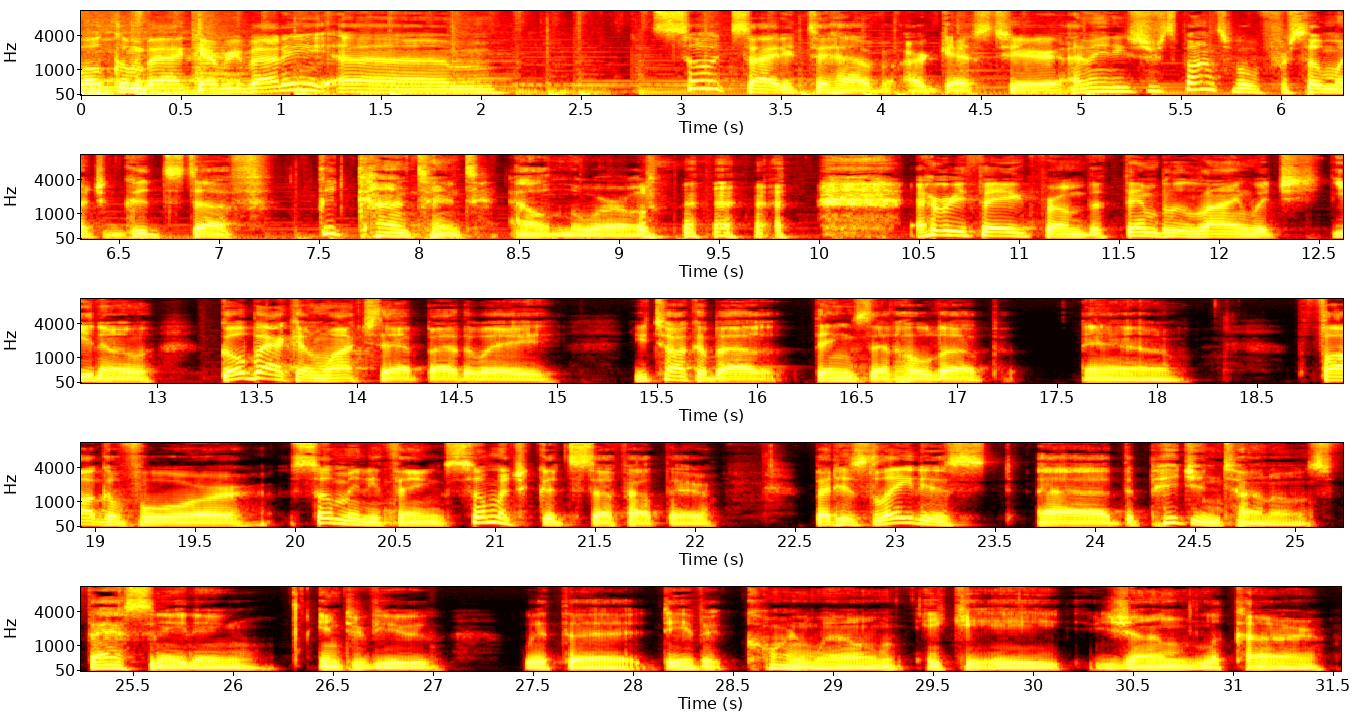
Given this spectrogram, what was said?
Welcome back, everybody. Um, so excited to have our guest here. I mean, he's responsible for so much good stuff, good content out in the world. Everything from the Thin Blue Line, which, you know, go back and watch that, by the way. You talk about things that hold up. Uh, Fog of War, so many things, so much good stuff out there. But his latest, uh, The Pigeon Tunnels, fascinating interview with uh, David Cornwell, aka Jean Le Carre,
